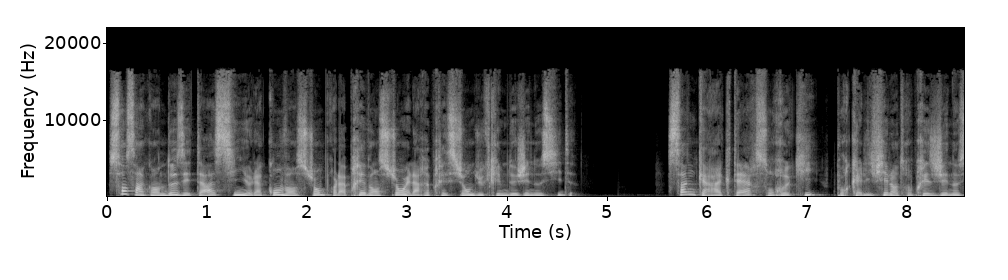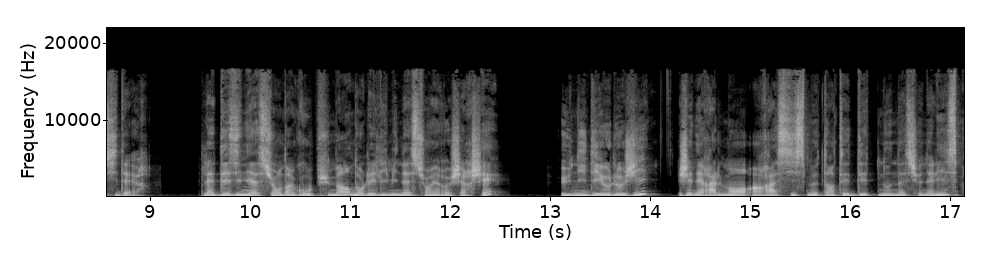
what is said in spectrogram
152 États signent la Convention pour la prévention et la répression du crime de génocide. Cinq caractères sont requis pour qualifier l'entreprise génocidaire. La désignation d'un groupe humain dont l'élimination est recherchée, une idéologie, généralement un racisme teinté d'ethno-nationalisme,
